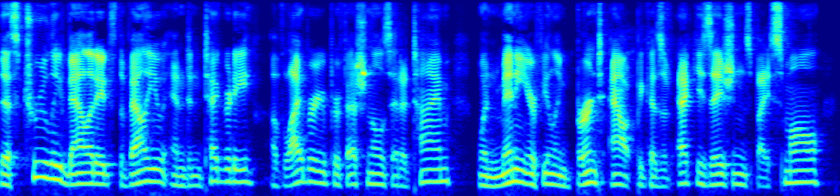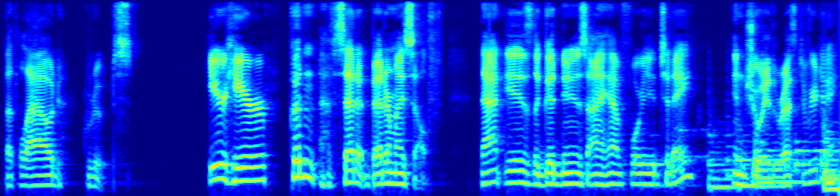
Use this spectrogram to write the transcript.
This truly validates the value and integrity of library professionals at a time when many are feeling burnt out because of accusations by small but loud groups. Hear, hear, couldn't have said it better myself. That is the good news I have for you today. Enjoy the rest of your day.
